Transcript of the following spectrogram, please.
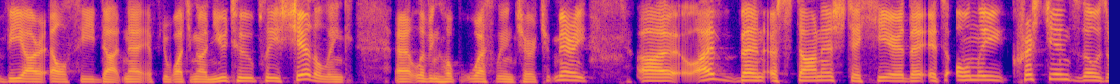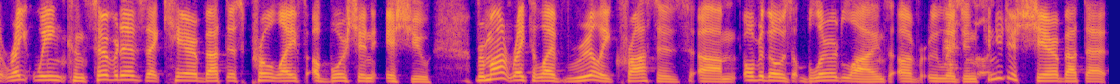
vrlc.net. If you're watching on YouTube, please share the link at Living Hope Wesleyan Church. Mary, uh, I've been astonished to hear that it's only Christians, those right wing conservatives, that care about this pro life abortion issue. Vermont Right to Life really crosses um, over those blurred lines of religion. Absolutely. Can you just share about that?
